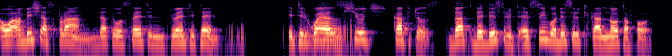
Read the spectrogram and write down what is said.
our ambitious plan that was set in 2010. It requires huge capitals that the district, a single district, cannot afford.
